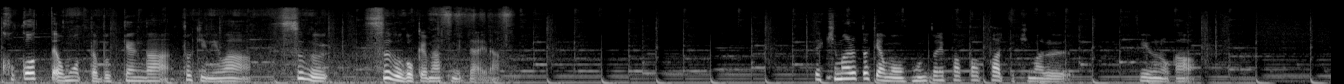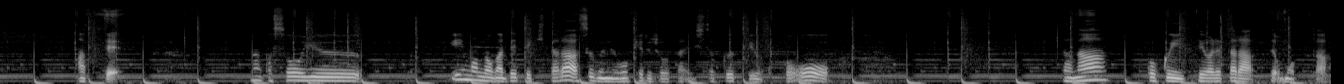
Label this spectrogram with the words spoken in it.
ここって思った物件が時には、すぐ、すぐ動けますみたいな。で、決まるときはもう本当にパッパッパって決まるっていうのがあって、なんかそういういいものが出てきたらすぐに動ける状態にしとくっていうことを、だな、極意って言われたらって思ったん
